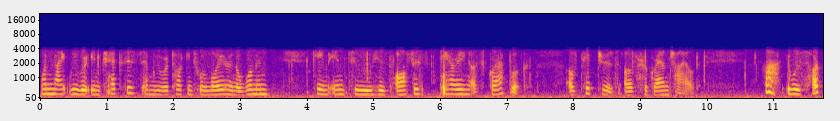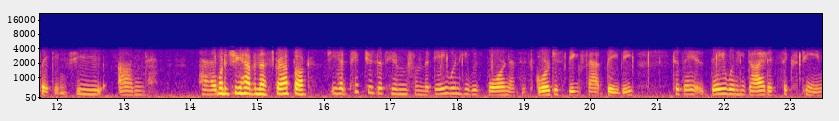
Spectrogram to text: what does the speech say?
one night we were in Texas and we were talking to a lawyer, and a woman came into his office carrying a scrapbook of pictures of her grandchild. Ah, it was heartbreaking. She um, had. What did she have in that scrapbook? She had pictures of him from the day when he was born as this gorgeous big fat baby to the day when he died at 16,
